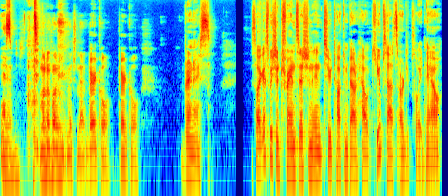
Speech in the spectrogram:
Yes. Yeah. Wanted wanted to mention that. Very cool. Very cool. Very nice. So I guess we should transition into talking about how CubeSats are deployed now.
